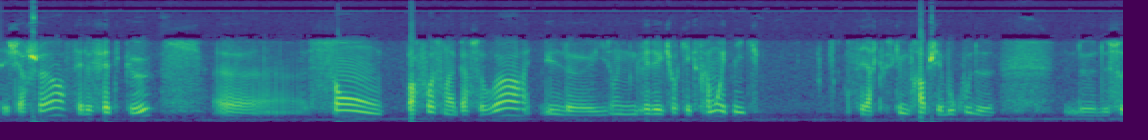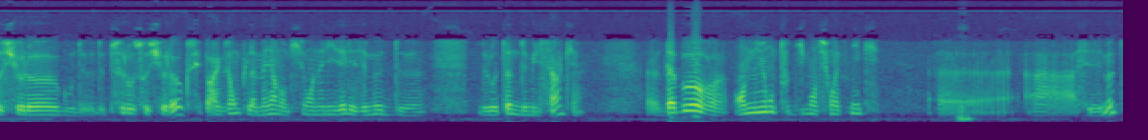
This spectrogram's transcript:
ces chercheurs, c'est le fait que, euh, sans parfois s'en apercevoir, ils, euh, ils, ont une grille de lecture qui est extrêmement ethnique. C'est-à-dire que ce qui me frappe chez beaucoup de, sociologues ou de, pseudo-sociologues, c'est par exemple la manière dont ils ont analysé les émeutes de, l'automne 2005. Euh, D'abord en ayant toute dimension ethnique euh, à ces émeutes,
